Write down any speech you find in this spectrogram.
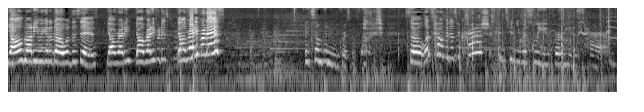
Y'all not even gonna know what this is. Y'all ready? Y'all ready for this? Y'all ready for this? It's something in the Christmas village. So let's hope it doesn't crash continuously for me this time.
